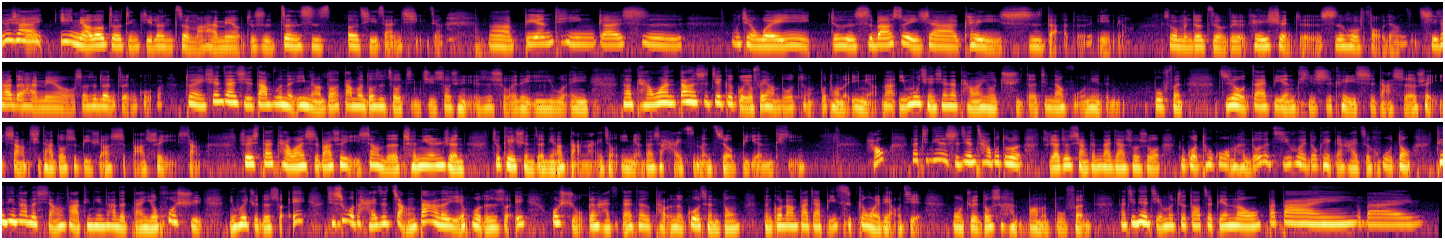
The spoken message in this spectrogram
因为现在疫苗都只有紧急认证嘛，还没有就是正式二期、三期这样。那 BNT 应该是目前唯一就是十八岁以下可以施打的疫苗，所以我们就只有这个可以选择是或否这样子，其他的还没有算是认证过吧。对，现在其实大部分的疫苗都大部分都是走紧急授权，也是所谓的 EUA。那台湾当然世界各国有非常多种不同的疫苗，那以目前现在台湾有取得进到国内的。部分只有在 BNT 是可以试打十二岁以上，其他都是必须要十八岁以上。所以在台湾十八岁以上的成年人就可以选择你要打哪一种疫苗，但是孩子们只有 BNT。好，那今天的时间差不多了，主要就是想跟大家说说，如果透过我们很多的机会，都可以跟孩子互动，听听他的想法，听听他的担忧，或许你会觉得说，哎，其实我的孩子长大了也，或者是说，哎，或许我跟孩子在这个讨论的过程中，能够让大家彼此更为了解，我觉得都是很棒的部分。那今天的节目就到这边喽，拜拜，拜拜。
